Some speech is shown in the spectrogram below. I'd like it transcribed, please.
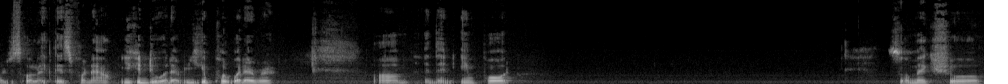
I'll just go like this for now you can do whatever you can put whatever um, and then import so make sure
